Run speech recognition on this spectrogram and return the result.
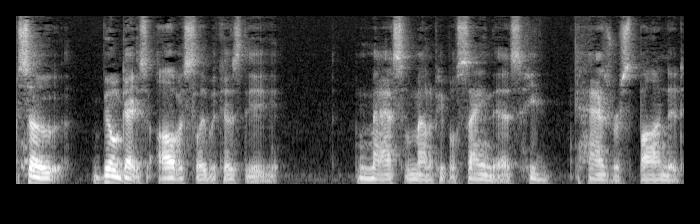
so Bill Gates obviously because the massive amount of people saying this he has responded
